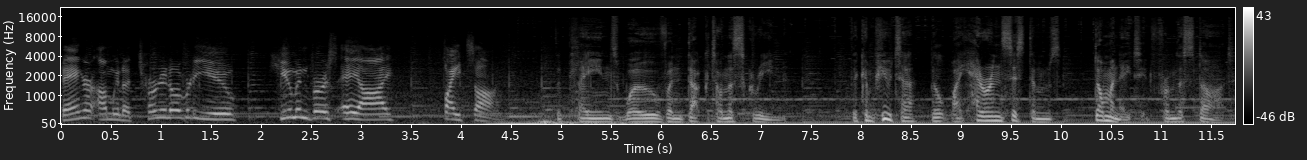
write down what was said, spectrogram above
Banger, I'm going to turn it over to you. Human versus AI, fights on. The planes wove and ducked on the screen. The computer, built by Heron Systems, dominated from the start.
